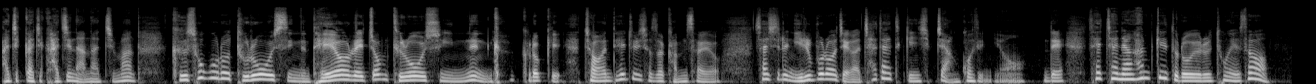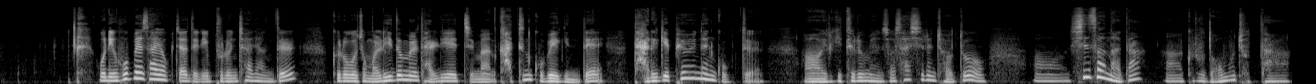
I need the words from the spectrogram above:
아직까지 가진 않았지만 그 속으로 들어올 수 있는 대열에 좀 들어올 수 있는 그렇게 저한테 해주셔서 감사해요. 사실은 일부러 제가 찾아 듣긴 쉽지 않거든요. 근데 새 찬양 함께 들어요를 통해서 우리 후배 사역자들이 부른 찬양들, 그리고 정말 리듬을 달리했지만 같은 고백인데 다르게 표현한 곡들, 어, 이렇게 들으면서 사실은 저도 어, 신선하다. 아, 그리고 너무 좋다.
